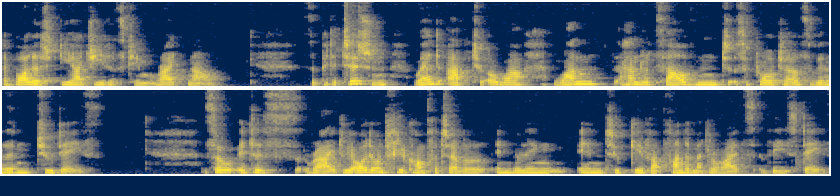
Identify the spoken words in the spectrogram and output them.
Abolish DRG system right now. The petition went up to over 100,000 supporters within two days. So it is right. We all don't feel comfortable in willing in to give up fundamental rights these days.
